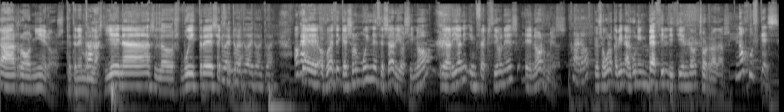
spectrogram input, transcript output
carroñeros, que tenemos las hienas, los buitres, etc. Que os voy a decir que son muy necesarios, si no, crearían infecciones enormes. Claro. Pero seguro que viene algún imbécil diciendo chorradas. No juzgues.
